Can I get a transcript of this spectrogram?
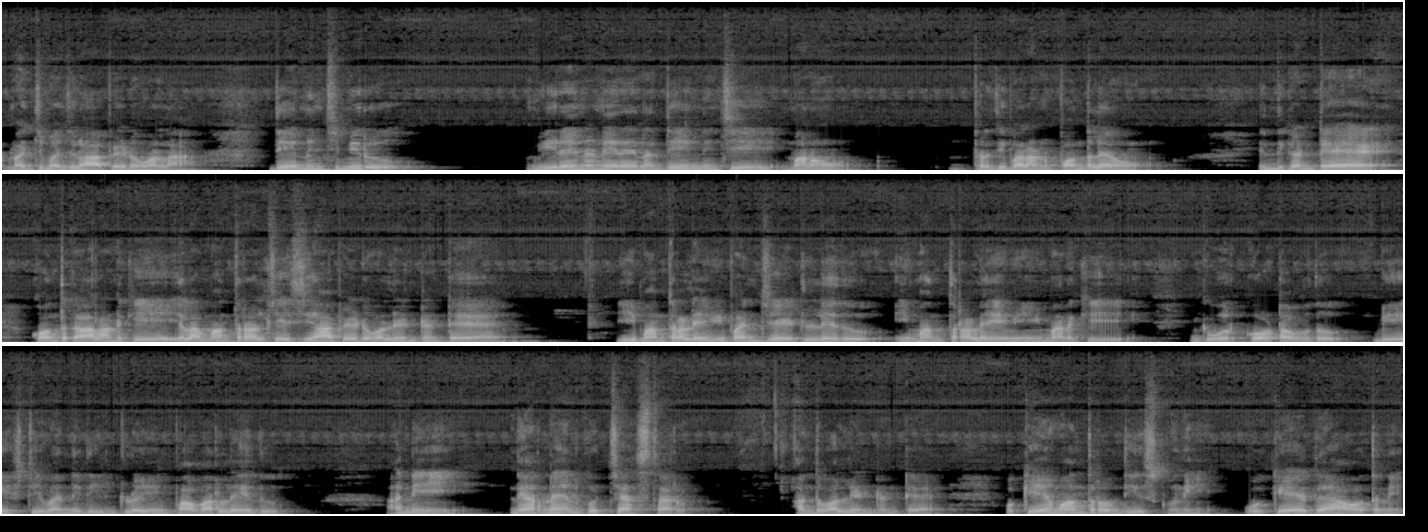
మధ్య మధ్యలో ఆపేయడం వల్ల దేని నుంచి మీరు మీరైనా నేనైనా దేని నుంచి మనం ప్రతిఫలాన్ని పొందలేము? ఎందుకంటే కొంతకాలానికి ఇలా మంత్రాలు చేసి ఆపేయడం వల్ల ఏంటంటే ఈ మంత్రాలు ఏమీ పని చేయట్లేదు ఈ మంత్రాలు ఏమీ మనకి ఇంక వర్కౌట్ అవ్వదు. వేస్ట్ ఇవన్నీ దీంట్లో ఏం పవర్ లేదు అని నిర్ణయానికి వచ్చేస్తారు. అందువల్ల ఏంటంటే ఒకే మంత్రం తీసుకుని ఒకే దేవతని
